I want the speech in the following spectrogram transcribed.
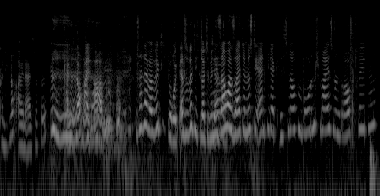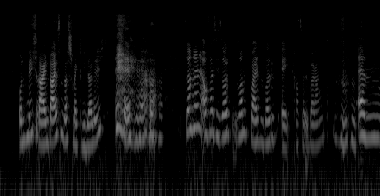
Könnte ich noch einen Eiswürfel? Kann ich noch einen haben? Das hat aber wirklich beruhigt. Also wirklich, Leute, wenn ihr Ja. sauer seid, dann müsst ihr entweder Kissen auf den Boden schmeißen und drauf treten. Und nicht reinbeißen, das schmeckt widerlich. Sondern auf was ihr sollt, sonst beißen solltet. Ey, krasser Übergang. Ähm,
